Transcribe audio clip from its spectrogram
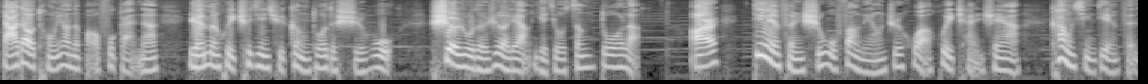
达到同样的饱腹感呢，人们会吃进去更多的食物，摄入的热量也就增多了。而淀粉食物放凉之后啊，会产生啊抗性淀粉，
